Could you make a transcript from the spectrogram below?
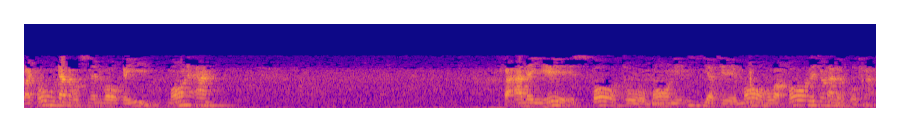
و کون الحسن الواقعی مانعا. فعلیه اثبات و مانعیت ما و خارج عن القدرت.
